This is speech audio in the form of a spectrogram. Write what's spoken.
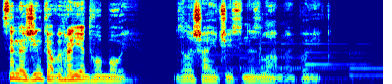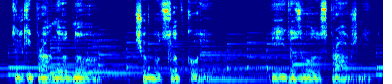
Сильна жінка виграє двобої, залишаючись незламною повік, тільки прагне одного, щоб бути слабкою, їй дозволив справжній.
